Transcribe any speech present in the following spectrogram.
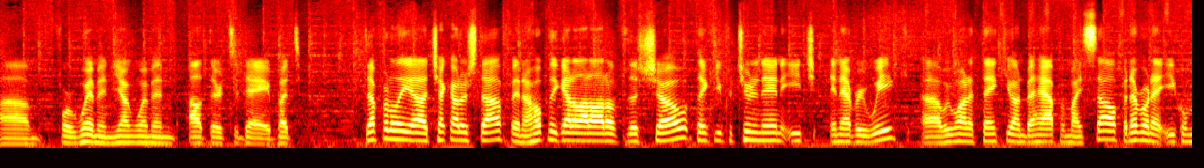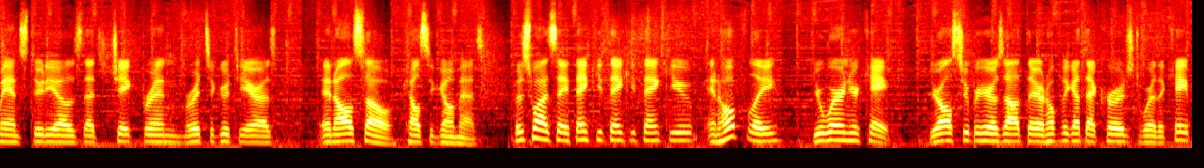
um, for women, young women out there today. But definitely uh, check out her stuff, and I hopefully you got a lot out of this show. Thank you for tuning in each and every week. Uh, we want to thank you on behalf of myself and everyone at Equalman Studios. That's Jake Bryn, Maritza Gutierrez, and also Kelsey Gomez. But I just want to say thank you, thank you, thank you, and hopefully you're wearing your cape. You're all superheroes out there, and hopefully you got that courage to wear the cape.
